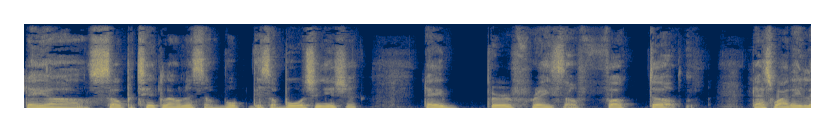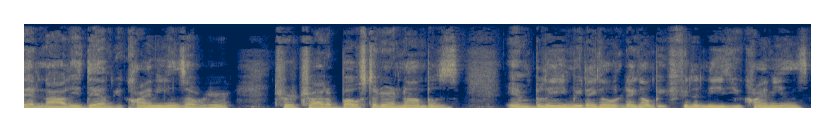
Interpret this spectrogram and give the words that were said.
they are so particular on this this abortion issue. They birth rates are fucked up. That's why they letting all these damn Ukrainians over here to try to bolster their numbers. And believe me, they going they gonna be filling these Ukrainians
